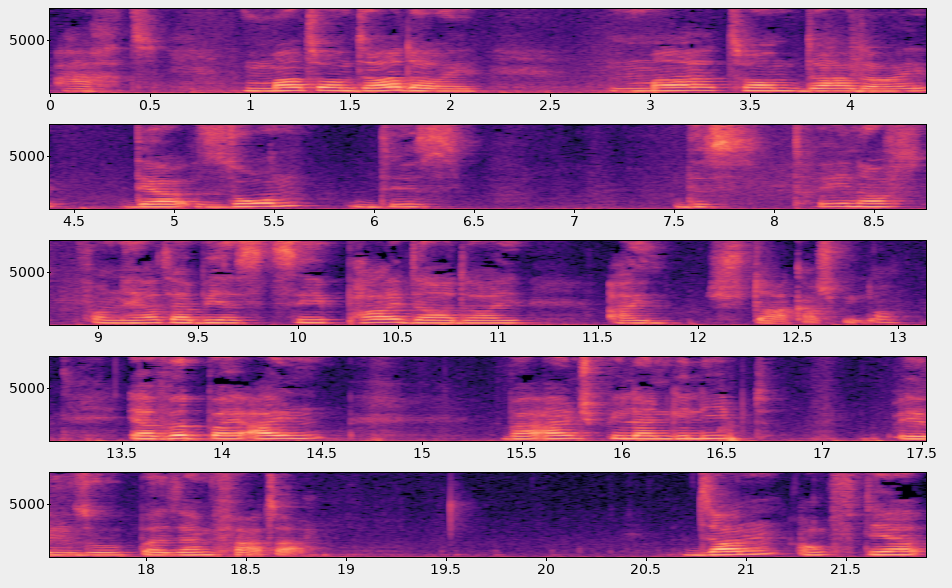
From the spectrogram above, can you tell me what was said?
8 Marton Dardai. Marton Dardai, der Sohn des, des Trainers von Hertha BSC, Paul Dardai, ein starker Spieler. Er wird bei allen, bei allen Spielern geliebt, ebenso bei seinem Vater. Dann auf der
